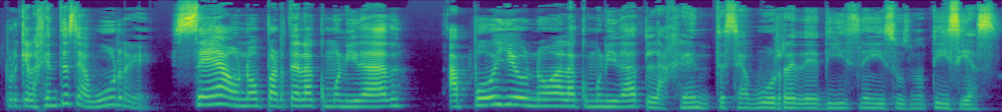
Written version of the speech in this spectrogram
porque la gente se aburre. Sea o no parte de la comunidad, apoye o no a la comunidad, la gente se aburre de Disney y sus noticias.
